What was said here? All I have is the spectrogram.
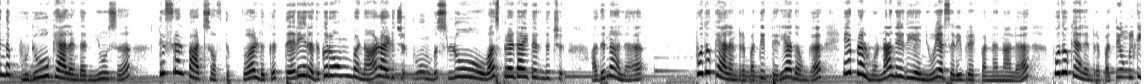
இந்த புது calendar news different parts of the வேர்ல்டுக்கு தெரியறதுக்கு ரொம்ப நாள் ஆயிடுச்சு. ரொம்ப ஸ்லோவாக ஸ்ப்ரெட் ஆகிட்டு இருந்துச்சு. அதனால புது கேலண்டரை பற்றி தெரியாதவங்க ஏப்ரல் ஒன்றாந்தேதியை நியூ இயர் செலிப்ரேட் பண்ணனால புது கேலண்டரை பற்றி உங்களுக்கு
